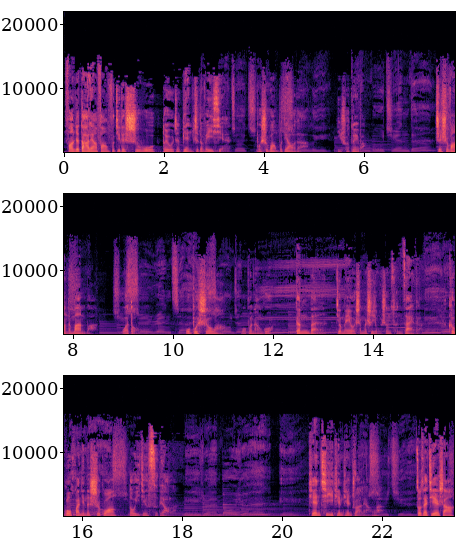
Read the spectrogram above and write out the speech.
放着大量防腐剂的食物都有着变质的危险，不是忘不掉的，你说对吧？只是忘得慢吧，我懂。我不奢望，我不难过，根本就没有什么是永生存在的，可供怀念的时光都已经死掉了。天气一天天转凉了，走在街上，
